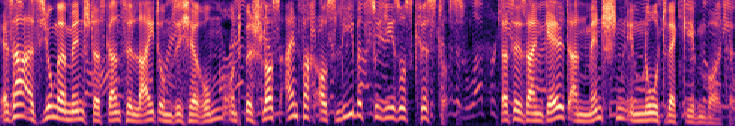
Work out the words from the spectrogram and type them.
Er sah als junger Mensch das ganze Leid um sich herum und beschloss einfach aus Liebe zu Jesus Christus, dass er sein Geld an Menschen in Not weggeben wollte.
